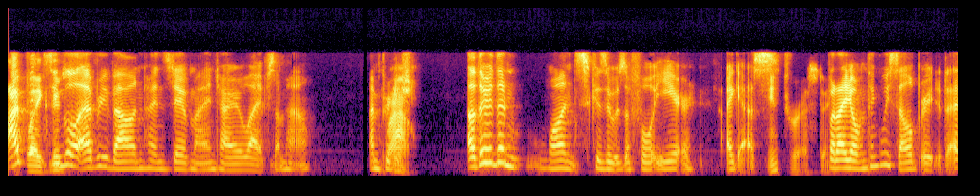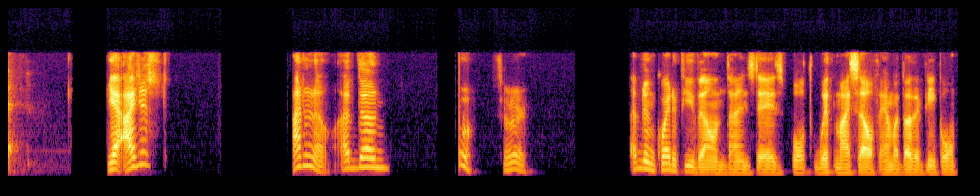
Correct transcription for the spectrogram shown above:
I've been Like, single every Valentine's Day of my entire life somehow. I'm pretty Wow. sure. Other than once because it was a full year, I guess. Interesting. but I don't think we celebrated it. yeah, I just, I don't know. I've done oh, sorry. I've done quite a few Valentine's days, both with myself and with other people,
